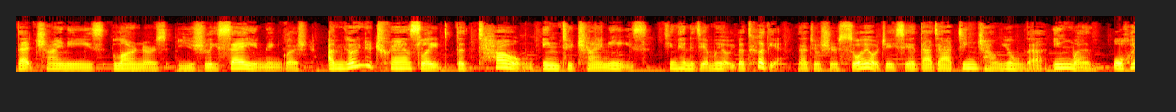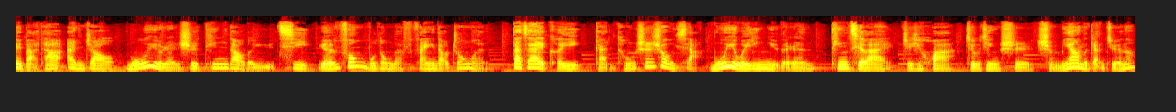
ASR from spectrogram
that Chinese learners usually say in English, I'm going to translate the tone into Chinese. 今天的节目有一个特点，那就是所有这些大家经常用的英文，我会把它按照母语人士听到的语气原封不动的翻译到中文。大家也可以感同身受一下，母语为英语的人听起来这些话究竟是什么样的感觉呢？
